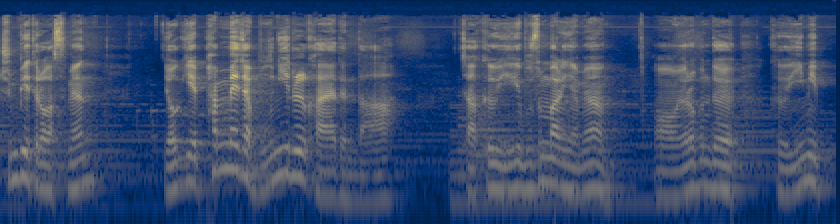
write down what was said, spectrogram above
준비에 들어갔으면 여기에 판매자 문의를 가야 된다. 자, 그 이게 무슨 말이냐면 어, 여러분들 그 이미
